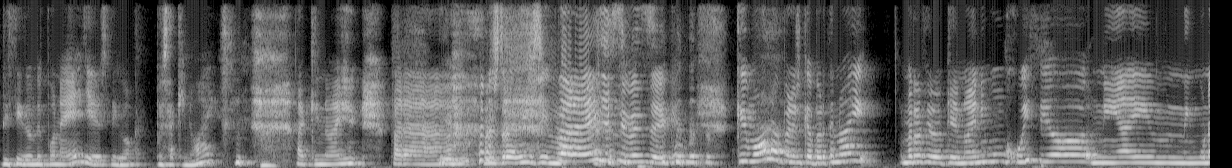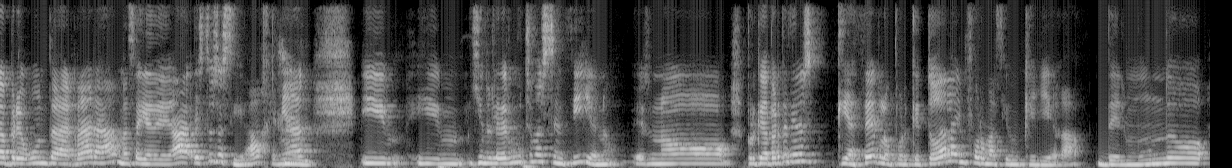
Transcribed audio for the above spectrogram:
Dice, ¿y dónde pone ellas? Digo, pues aquí no hay. aquí no hay para... Frustradísimo. Para ellos sí pensé, qué, qué mola, pero es que aparte no hay, me refiero que no hay ningún juicio ni hay ninguna pregunta rara, más allá de, ah, esto es así, ah, genial. Y, y, y en realidad es mucho más sencillo, ¿no? Es no... Porque aparte tienes que hacerlo, porque toda la información que llega del mundo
